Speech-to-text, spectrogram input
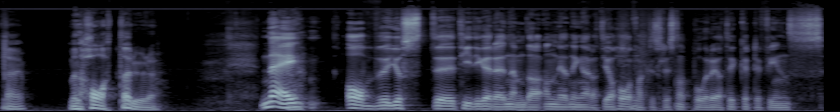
Nej. Men hatar du det? Nej, av just eh, tidigare nämnda anledningar att jag har faktiskt lyssnat på det. Jag tycker att det finns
